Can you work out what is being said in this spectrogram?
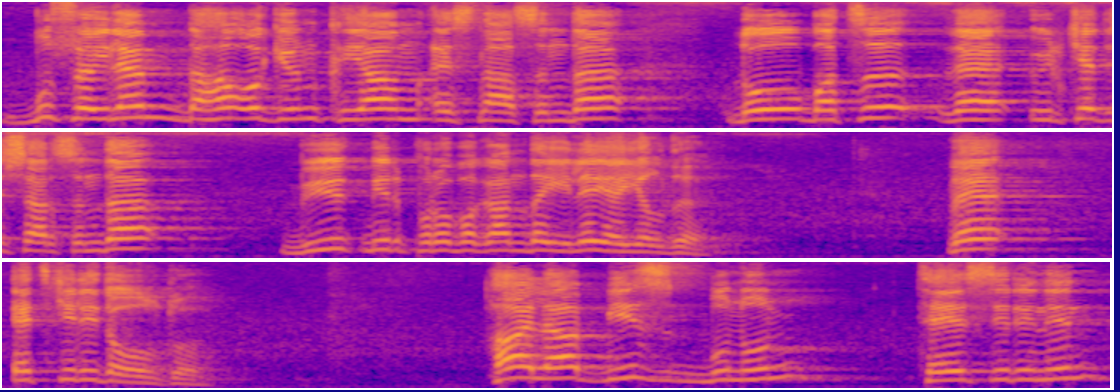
Bu söylem daha o gün kıyam esnasında doğu batı ve ülke dışarısında büyük bir propaganda ile yayıldı. Ve etkili de oldu. Hala biz bunun tesirinin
